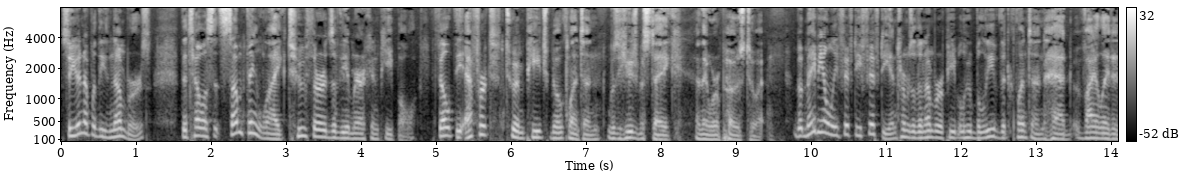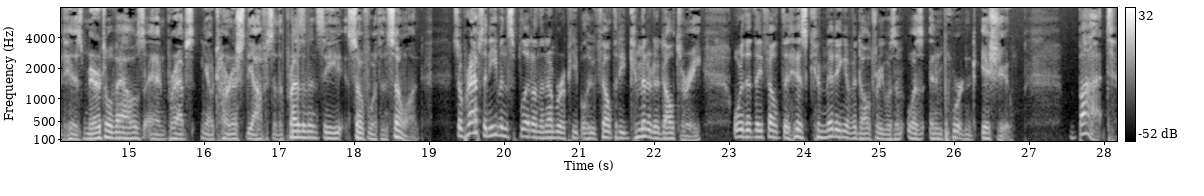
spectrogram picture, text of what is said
So you end up with these numbers that tell us that something like two thirds of the American people felt the effort to impeach Bill Clinton was a huge mistake and they were opposed to it but maybe only 50-50 in terms of the number of people who believed that Clinton had violated his marital vows and perhaps, you know, tarnished the office of the presidency, so forth and so on. So perhaps an even split on the number of people who felt that he'd committed adultery or that they felt that his committing of adultery was a, was an important issue. But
